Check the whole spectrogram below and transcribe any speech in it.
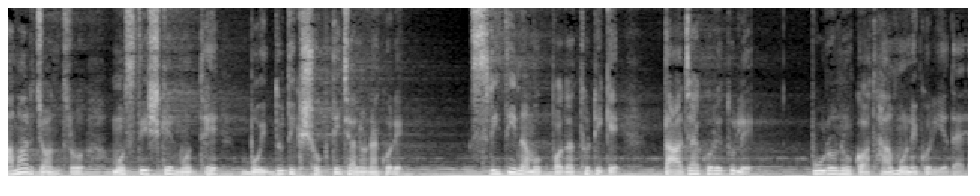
আমার যন্ত্র মস্তিষ্কের মধ্যে বৈদ্যুতিক শক্তি চালনা করে স্মৃতি নামক পদার্থটিকে তাজা করে তুলে পুরনো কথা মনে করিয়ে দেয়।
